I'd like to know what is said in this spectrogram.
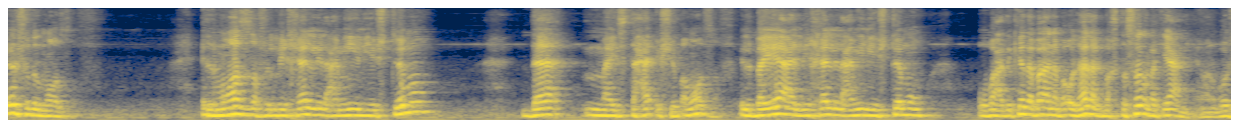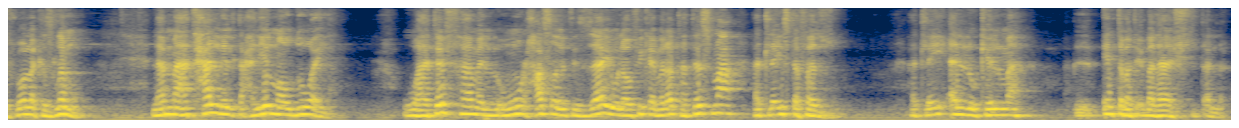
ارفض الموظف. الموظف اللي يخلي العميل يشتمه ده ما يستحقش يبقى موظف. البياع اللي يخلي العميل يشتمه وبعد كده بقى أنا بقولها لك بختصر لك يعني أنا مش بقول لك اظلمه. لما هتحلل تحليل موضوعي وهتفهم الأمور حصلت إزاي ولو في كاميرات هتسمع هتلاقيه استفزه. هتلاقيه قال له كلمة أنت ما تقبلهاش تتقال لك.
